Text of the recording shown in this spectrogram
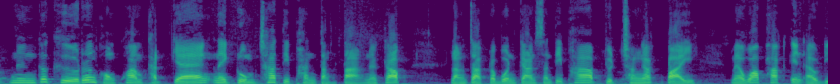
ทย์หนึ่งก็คือเรื่องของความขัดแย้งในกลุ่มชาติพันธุ์ต่างๆนะครับ หลังจากกระบวนการสันติภาพหยุดชะงักไป แม้ว่าพรรค NLD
